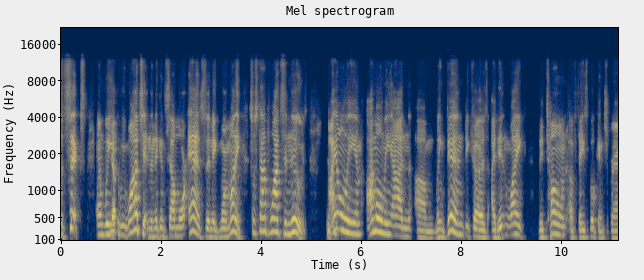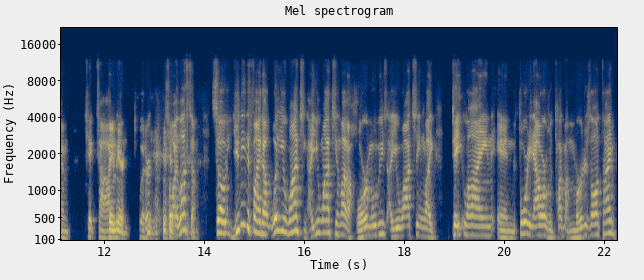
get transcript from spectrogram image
at six. And we Yep. we watch it and then they can sell more ads so they make more money. So stop watching news. I Mhm. only am i'm only on um, linkedin because i didn't like the tone of facebook instagram tiktok Same here. and twitter so i left them so you need to find out what are you watching. Are you watching a lot of horror movies? Are you watching like dateline and 40 hours we're talking about murders all the time?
